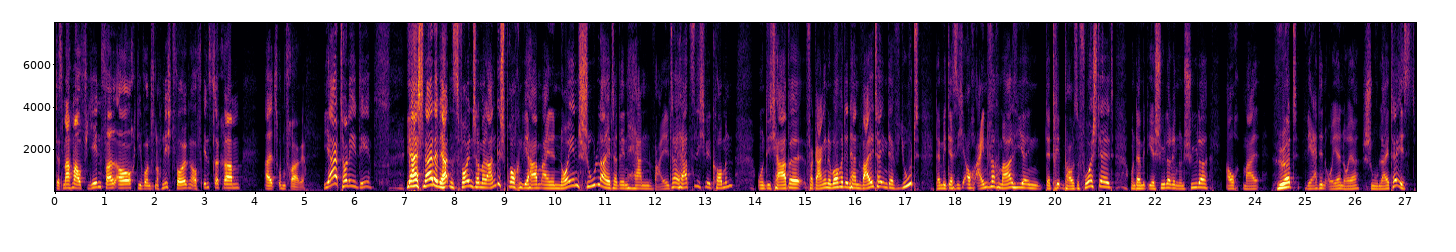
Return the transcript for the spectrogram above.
Das machen wir auf jeden Fall auch, die wir uns noch nicht folgen, auf Instagram als Umfrage. Ja, tolle Idee. Ja, Herr Schneider, wir hatten es vorhin schon mal angesprochen. Wir haben einen neuen Schulleiter, den Herrn Walter. Herzlich willkommen. Und ich habe vergangene Woche den Herrn Walter interviewt, damit er sich auch einfach mal hier in der dritten Pause vorstellt und damit ihr Schülerinnen und Schüler auch mal hört, wer denn euer neuer Schulleiter ist.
